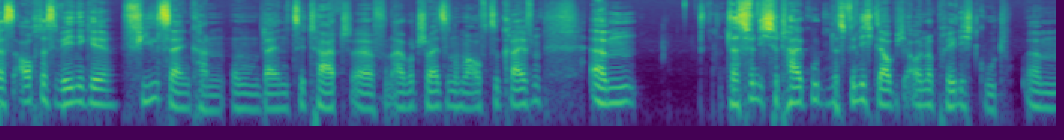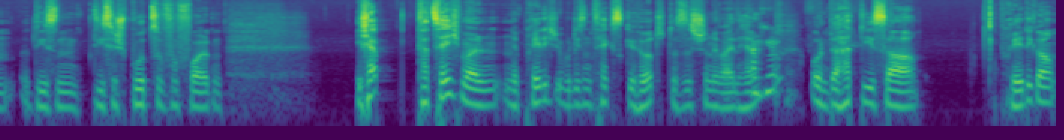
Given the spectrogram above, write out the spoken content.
dass auch das Wenige viel sein kann, um dein Zitat äh, von Albert Schweitzer nochmal aufzugreifen. Ähm, das finde ich total gut und das finde ich, glaube ich, auch in der Predigt gut, ähm, diesen, diese Spur zu verfolgen. Ich habe tatsächlich mal eine Predigt über diesen Text gehört, das ist schon eine Weile her, mhm. und da hat dieser Prediger,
